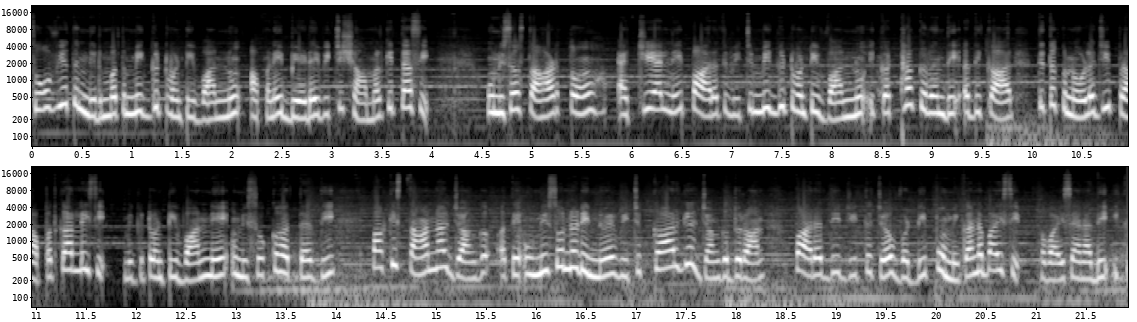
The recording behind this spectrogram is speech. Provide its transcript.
ਸੋਵੀਅਤ ਨਿਰਮਿਤ ਮਿਗ 21 ਨੂੰ ਆਪਣੇ ਬੇੜੇ ਵਿੱਚ ਸ਼ਾਮਲ ਕੀਤਾ ਸੀ। 1967 ਤੋਂ HAL ਨੇ ਭਾਰਤ ਵਿੱਚ ਮਿਗ 21 ਨੂੰ ਇਕੱਠਾ ਕਰਨ ਦੇ ਅਧਿਕਾਰ ਤੇ ਤਕਨਾਲੋਜੀ ਪ੍ਰਾਪਤ ਕਰ ਲਈ ਸੀ। ਮਿਗ 21 ਨੇ 1971 ਦੀ ਪਾਕਿਸਤਾਨ ਨਾਲ ਜੰਗ ਅਤੇ 1999 ਵਿੱਚ ਕਾਰਗਿਲ ਜੰਗ ਦੌਰਾਨ ਭਾਰਤ ਦੀ ਜਿੱਤ 'ਚ ਵੱਡੀ ਭੂਮਿਕਾ ਨਿਭਾਈ ਸੀ। ਹਵਾਈ ਸੈਨਾ ਦੀ ਇੱਕ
